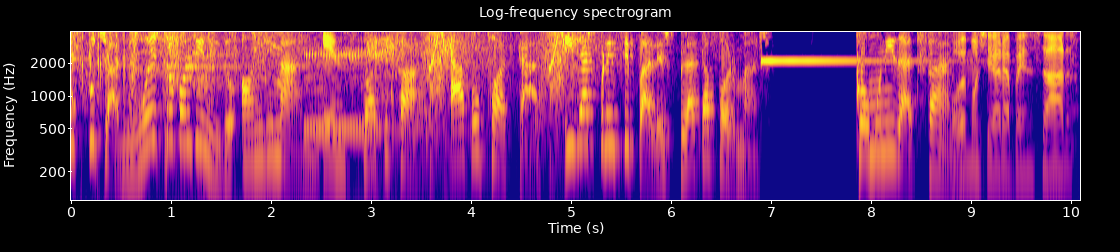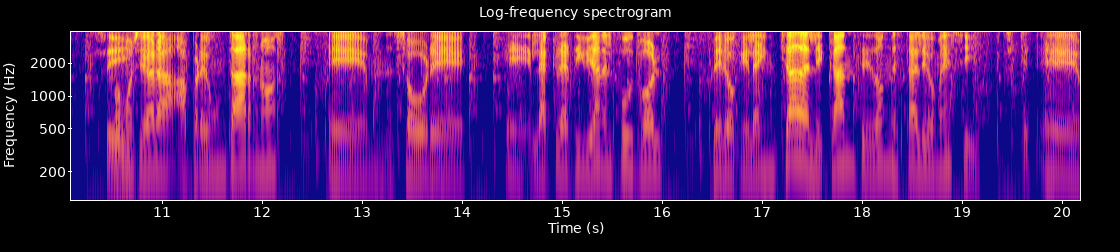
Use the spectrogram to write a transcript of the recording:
Escuchar nuestro contenido on demand en Spotify, Apple Podcast y las principales plataformas. Comunidad Fan. Podemos llegar a pensar, Sí. podemos llegar a, a preguntarnos eh, sobre eh, la creatividad en el fútbol, pero que la hinchada le cante dónde está Leo Messi. Eh,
